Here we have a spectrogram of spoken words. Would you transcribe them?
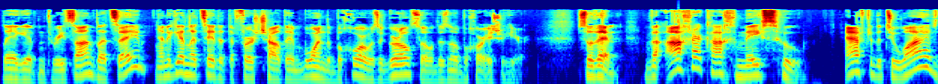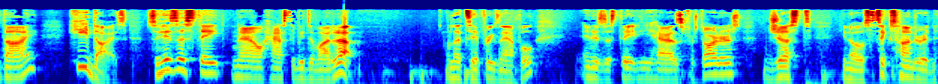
Leah gave him three sons, let's say. And again, let's say that the first child they were born, the Bechor, was a girl, so there's no Bechor issue here. So then, V'achar kach mesu. After the two wives die, he dies. So his estate now has to be divided up. Let's say, for example, in his estate he has, for starters, just you know 600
